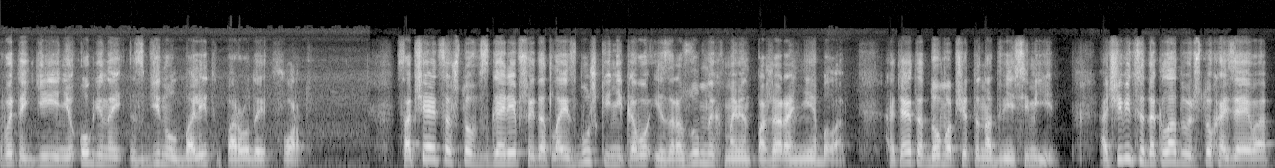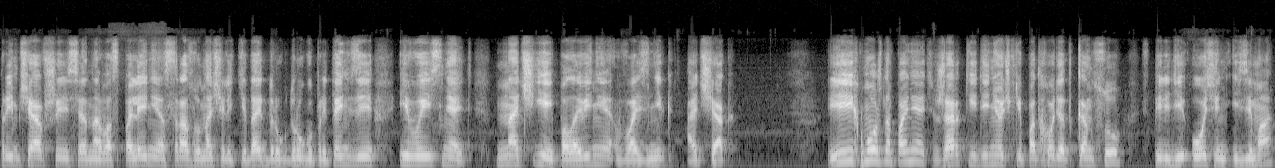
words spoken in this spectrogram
в этой гиене огненной сгинул болид породы «Форд». Сообщается, что в сгоревшей дотла избушке никого из разумных в момент пожара не было. Хотя это дом вообще-то на две семьи. Очевидцы докладывают, что хозяева, примчавшиеся на воспаление, сразу начали кидать друг другу претензии и выяснять, на чьей половине возник очаг. И их можно понять. Жаркие денечки подходят к концу, впереди осень и зима.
